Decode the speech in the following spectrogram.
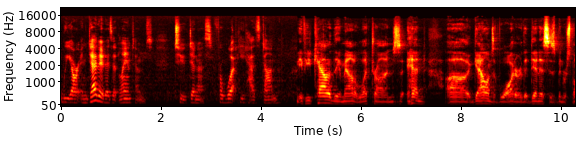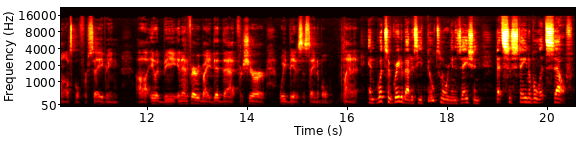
we are indebted as Atlantans to Dennis for what he has done. If you counted the amount of electrons and uh, gallons of water that Dennis has been responsible for saving, uh, it would be, and if everybody did that for sure, we'd be at a sustainable planet. And what's so great about it is he's built an organization that's sustainable itself.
